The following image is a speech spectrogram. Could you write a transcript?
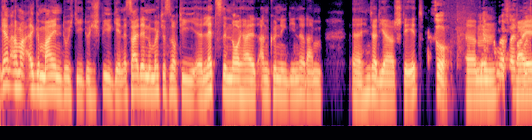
gern einmal allgemein durch die, durch die Spiele gehen. Es sei denn, du möchtest noch die äh, letzte Neuheit ankündigen, die hinter deinem äh, hinter dir steht. so. Ähm, ja, weil äh,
